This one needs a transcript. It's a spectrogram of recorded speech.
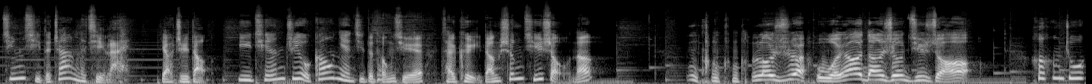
惊喜地站了起来。要知道，以前只有高年级的同学才可以当升旗手呢。老师，我要当升旗手。哼哼猪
